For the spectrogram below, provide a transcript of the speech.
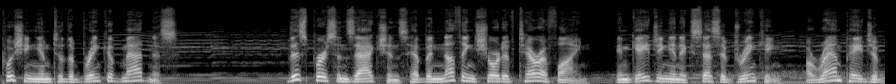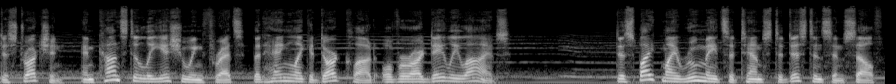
pushing him to the brink of madness. This person's actions have been nothing short of terrifying, engaging in excessive drinking, a rampage of destruction, and constantly issuing threats that hang like a dark cloud over our daily lives. Despite my roommate's attempts to distance himself,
